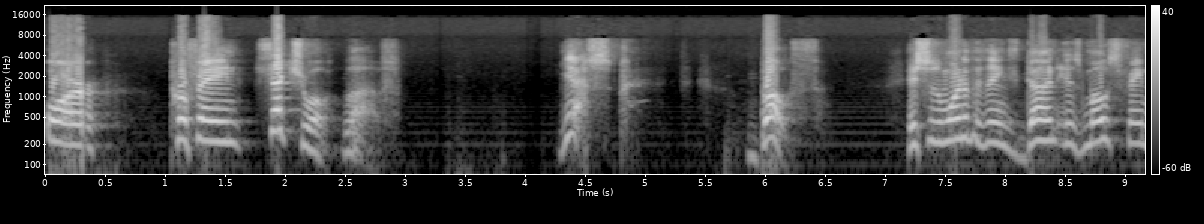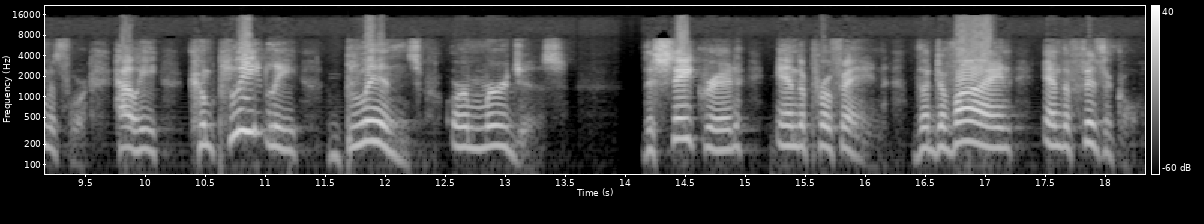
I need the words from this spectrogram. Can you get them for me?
or profane sexual love? Yes, both. This is one of the things Donne is most famous for, how he completely blends or merges the sacred and the profane, the divine and the physical,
